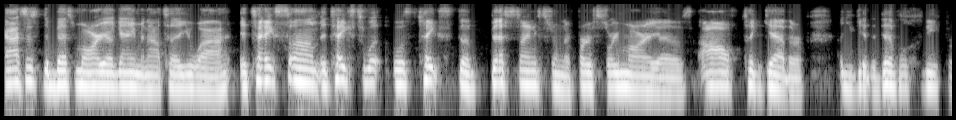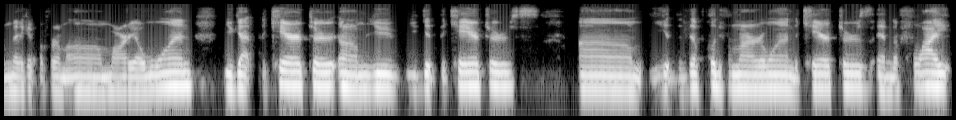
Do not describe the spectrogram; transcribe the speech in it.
That's just the best Mario game, and I'll tell you why. It takes um, it takes what was takes the best things from the first three Mario's all together. You get the difficulty from making from um Mario one. You got the character, um, you you get the characters, um, you get the difficulty from Mario one, the characters, and the flight,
